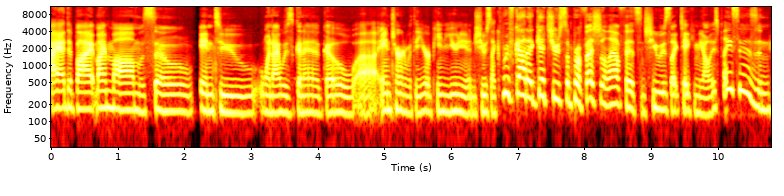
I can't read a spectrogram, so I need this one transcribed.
I had to buy. it. My mom was so into when I was gonna go uh, intern with the European Union. She was like, "We've got to get you some professional outfits," and she was like taking me all these places. And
